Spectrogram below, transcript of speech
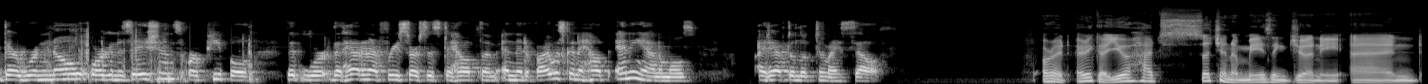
there were no organizations or people that were that had enough resources to help them and that if I was going to help any animals I'd have to look to myself. All right, Erika, you had such an amazing journey, and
